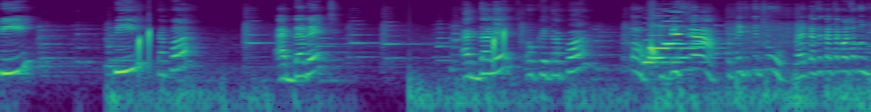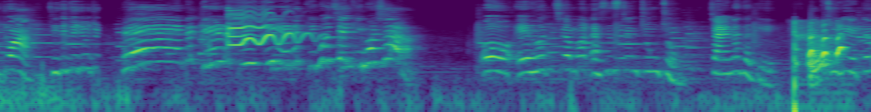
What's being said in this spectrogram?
পি পি, তারপর? At the rate at the rate okay তারপর? কিছু না কিছু। কিছু কাছে কাছে কথা কিছু না চিচি চিচি এ হচ্ছে আমার অ্যাসিস্ট্যান্ট চুংচুং চায়না থেকে। অ্যাকচুয়ালি এটা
